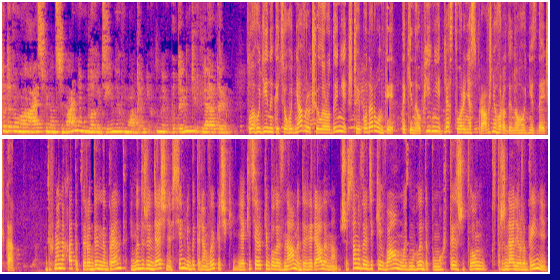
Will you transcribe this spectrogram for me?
та допомагає з фінансуванням благодійних модульних будинків для родин. Благодійники цього дня вручили родині ще й подарунки, такі необхідні для створення справжнього родинного гніздечка. Духмяна хата це родинний бренд, і ми дуже вдячні всім любителям випічки, які ці роки були з нами, довіряли нам, що саме завдяки вам ми змогли допомогти з житлом постраждалій родині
